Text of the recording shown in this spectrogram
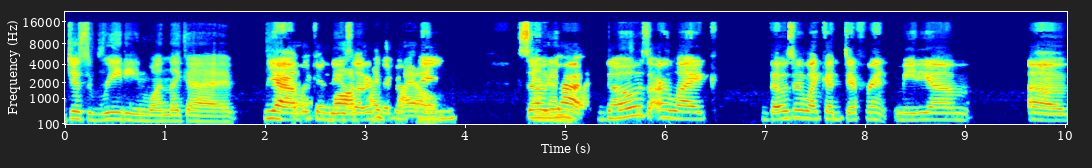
just reading one, like a Yeah, uh, like a newsletter type type of thing. So then yeah, those are like those are like a different medium of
